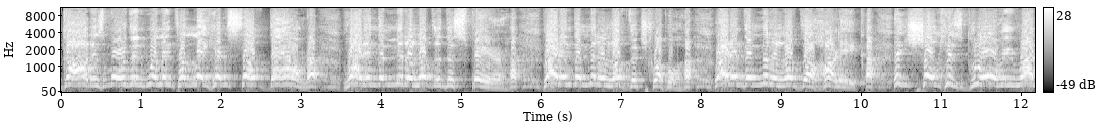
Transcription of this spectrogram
God is more than willing to lay himself down right in the middle of the despair, right in the middle of the trouble, right in the middle middle of the heartache and show his glory right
